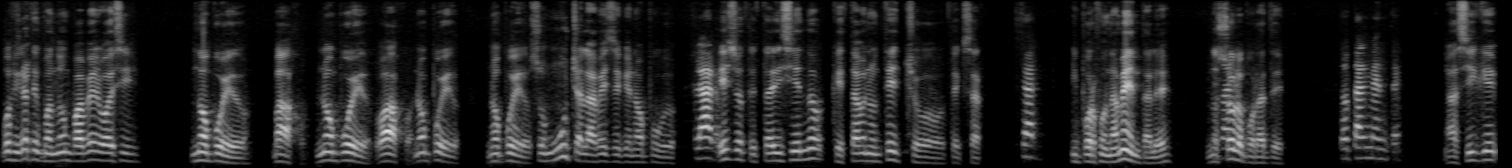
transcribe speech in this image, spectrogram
Vos fijate cuando un papel vos decís, no puedo, bajo, no puedo, bajo, no puedo no puedo. Son muchas las veces que no pudo. Claro. Eso te está diciendo que estaba en un techo Texar. Claro. Y por fundamental, ¿eh? No solo por AT. Totalmente. Así que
